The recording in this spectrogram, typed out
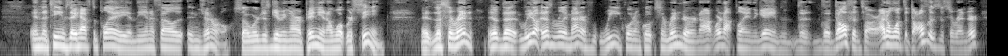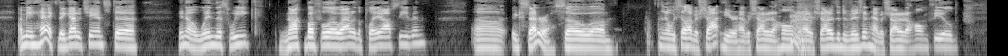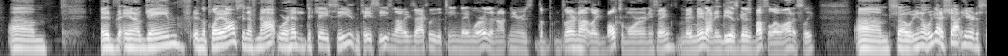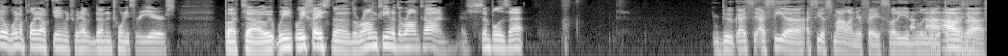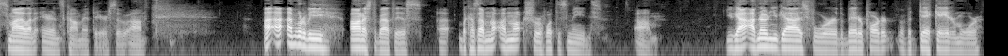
and the teams they have to play in the NFL in general. So we're just giving our opinion on what we're seeing. The surrender, the we don't. It doesn't really matter if we quote unquote surrender or not. We're not playing the game. The the Dolphins are. I don't want the Dolphins to surrender. I mean, heck, they got a chance to, you know, win this week, knock Buffalo out of the playoffs, even, uh, etc. So, um, you know, we still have a shot here. Have a shot at a home. Have a shot at the division. Have a shot at a home field um, you know, game in the playoffs. And if not, we're headed to KC. And KC is not exactly the team they were. They're not near as the. They're not like Baltimore or anything. They may not even be as good as Buffalo, honestly. Um, so you know, we got a shot here to still win a playoff game, which we haven't done in 23 years. But uh, we we faced the the wrong team at the wrong time. As simple as that. Duke, I see, I see a, I see a smile on your face. What are you? What are you I, I was uh, smiling at Aaron's comment there. So, um, I, am going to be honest about this uh, because I'm not, I'm not sure what this means. Um, you got, I've known you guys for the better part of a decade or more.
